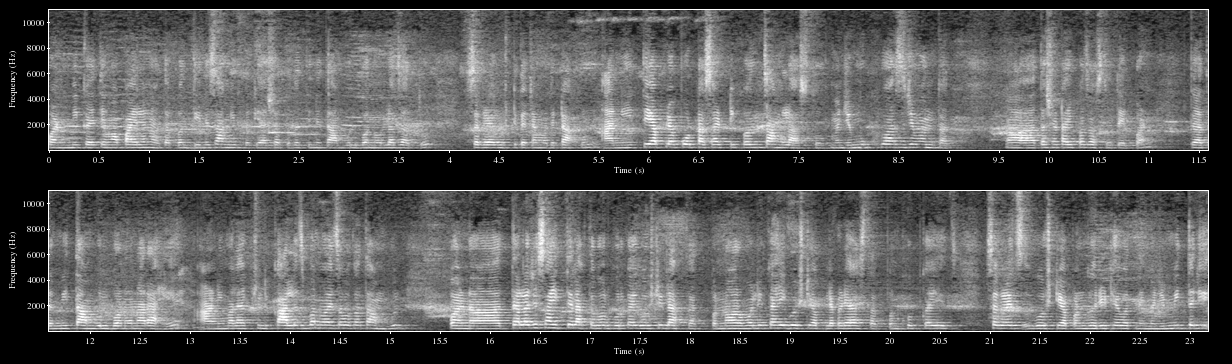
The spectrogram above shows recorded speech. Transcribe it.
पण मी काही तेव्हा पाहिला नव्हता. पण तिने सांगितलं की अशा पद्धतीने तांबूल बनवला जातो. सगळ्या गोष्टी त्याच्यामध्ये टाकून. आणि ते आपल्या पोटासाठी पण चांगला असतो. म्हणजे मुखवास जे म्हणतात तशा टाईपच असतो ते पण. तर आता मी तांबूल बनवणार आहे. आणि मला ॲक्च्युली कालच बनवायचा होता तांबूल पण त्याला जे साहित्य लागतं भरपूर काही गोष्टी लागतात. पण नॉर्मली काही गोष्टी आपल्याकडे असतात पण खूप काही सगळेच गोष्टी आपण घरी ठेवत नाही. म्हणजे मी तरी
